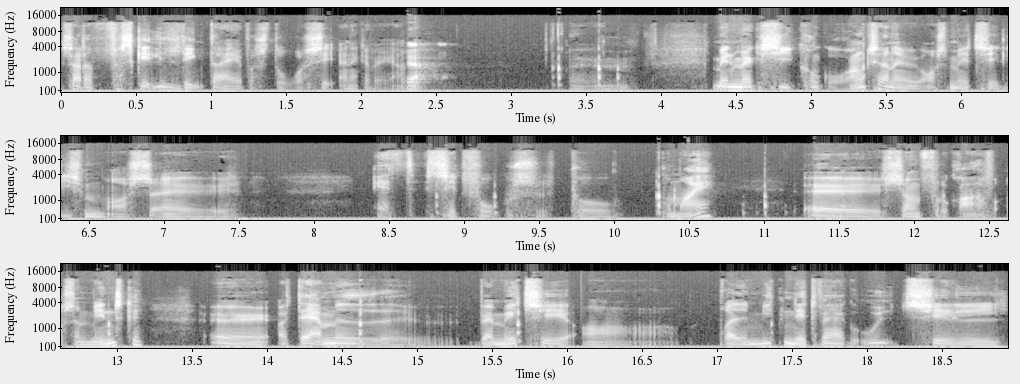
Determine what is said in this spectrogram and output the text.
så er der forskellige længder af, hvor store serierne kan være. Ja. Øhm, men man kan sige, at konkurrencerne er jo også med til ligesom også øh, at sætte fokus på, på mig øh, som fotograf og som menneske, øh, og dermed øh, være med til at brede mit netværk ud til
